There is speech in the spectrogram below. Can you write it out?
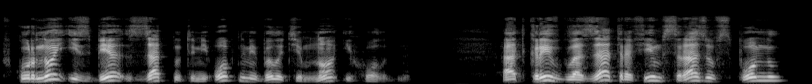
В курной избе с заткнутыми окнами было темно и холодно. Открыв глаза, Трофим сразу вспомнил,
